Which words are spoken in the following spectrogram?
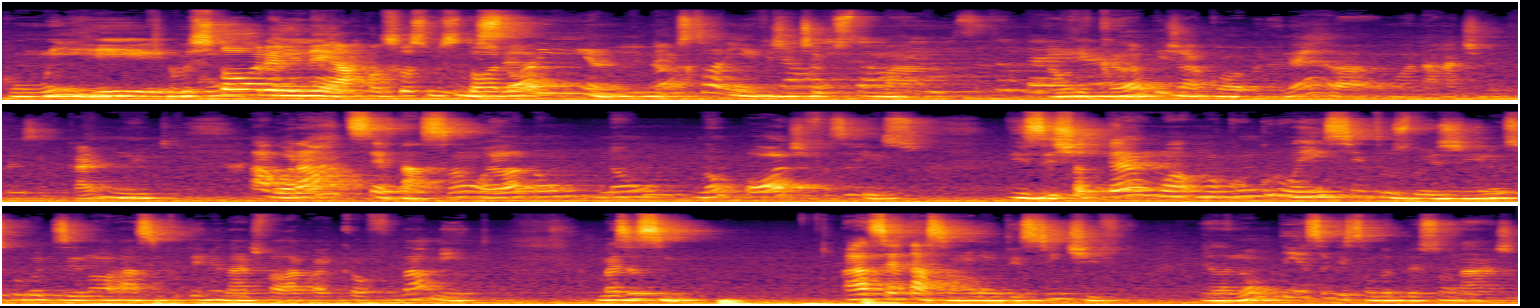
com um enredo. Uma história com, linear, como se fosse uma história. Uma historinha, não é uma historinha que a gente é acostumado. A Unicamp já cobra, né? Uma narrativa, por exemplo, cai muito. Agora, a dissertação, ela não, não, não pode fazer isso. Existe até uma, uma congruência entre os dois gêneros, que eu vou dizer assim que eu terminar de falar qual é, que é o fundamento. Mas, assim, a dissertação ela é um texto científico, ela não tem essa questão da personagem,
